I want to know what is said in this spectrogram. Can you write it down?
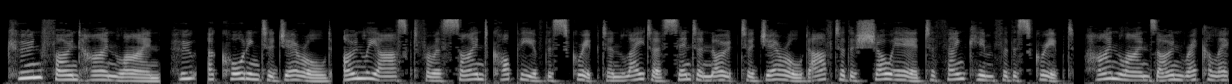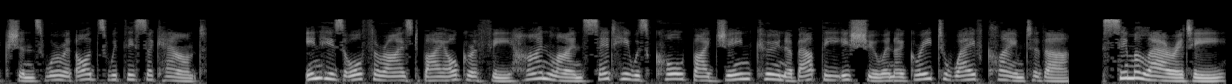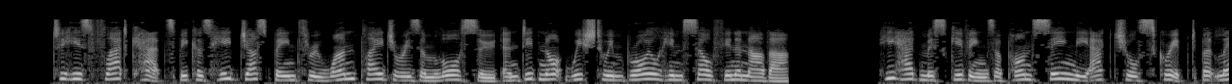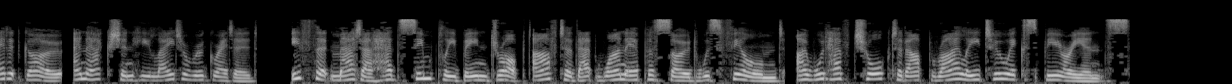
Coon phoned Heinlein, who, according to Gerrold, only asked for a signed copy of the script and later sent a note to Gerrold after the show aired to thank him for the script. Heinlein's own recollections were at odds with this account. In his authorized biography Heinlein said he was called by Gene Coon about the issue and agreed to waive claim to the similarity to his flat cats because he'd just been through one plagiarism lawsuit and did not wish to embroil himself in another. He had misgivings upon seeing the actual script but let it go, an action he later regretted. If that matter had simply been dropped after that one episode was filmed, I would have chalked it up Riley to experience.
